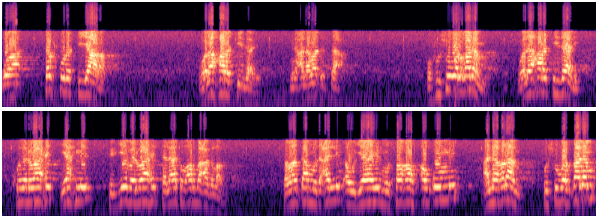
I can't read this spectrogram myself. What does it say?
وتكثر التجارة. ولا حرج في ذلك من علامات الساعة. وفشو الغنم. ولا حرج في ذلك. كل الواحد يحمل في الجيب الواحد ثلاثة وأربع أقلام سواء كان متعلم أو جاهل مثقف أو أمي الأقلام فشو القلم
